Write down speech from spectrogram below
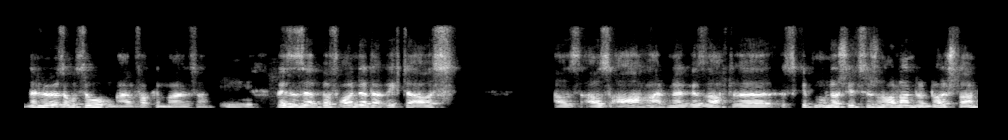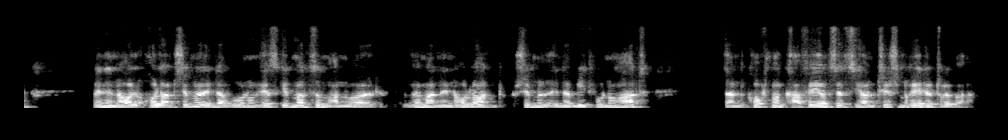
eine Lösung suchen, einfach gemeinsam. Mhm. Das ist ein befreundeter Richter aus aus, aus Aachen hat mir gesagt, äh, es gibt einen Unterschied zwischen Holland und Deutschland. Wenn in Holl Holland Schimmel in der Wohnung ist, geht man zum Anwalt. Wenn man in Holland Schimmel in der Mietwohnung hat, dann kocht man Kaffee und setzt sich an den Tisch und redet drüber.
